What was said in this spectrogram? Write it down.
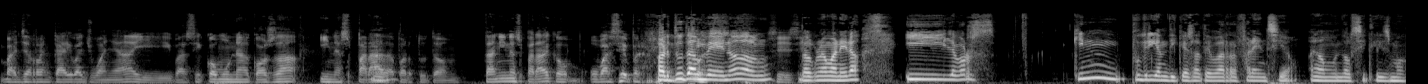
vaig arrencar i vaig guanyar i va ser com una cosa inesperada mm. per tothom tan inesperada que ho va ser per mi. Per tu també, no? D'alguna sí, sí. manera. I llavors, Quin podríem dir que és la teva referència en el món del ciclisme?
